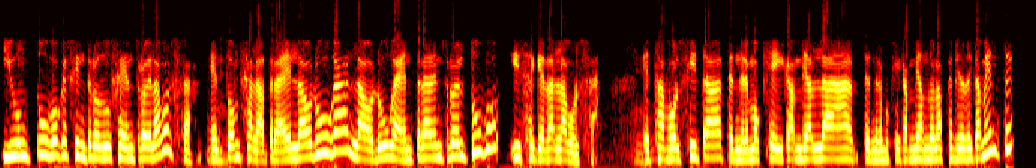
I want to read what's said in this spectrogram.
y un tubo que se introduce dentro de la bolsa. Entonces, al atraer la oruga, la oruga entra dentro del tubo y se queda en la bolsa. Estas bolsitas tendremos que ir cambiarlas, tendremos que ir cambiándolas periódicamente.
